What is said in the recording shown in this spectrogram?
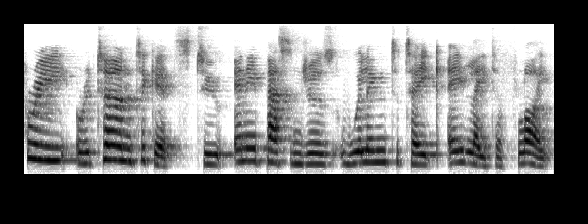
free return tickets to any passengers willing to take a later flight.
